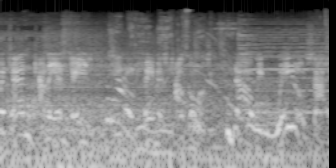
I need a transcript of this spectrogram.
Capitan Caliente's world famous tacos, now in whale size.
